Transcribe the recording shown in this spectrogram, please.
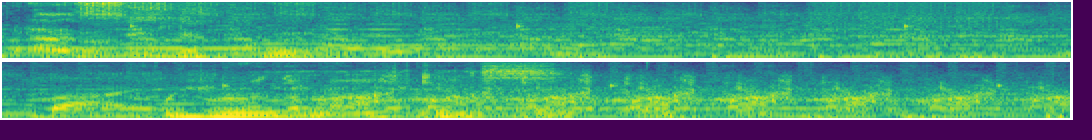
Brasília Crew. Vai. Bruno Marques.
